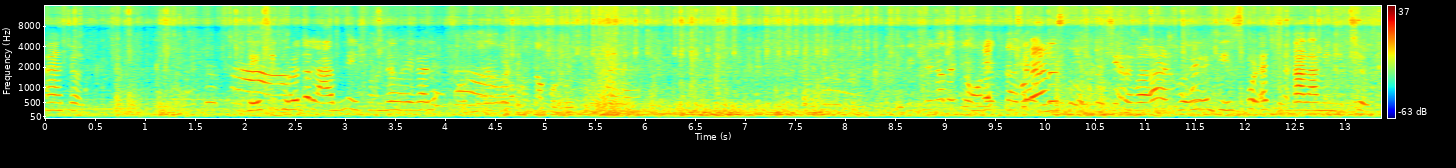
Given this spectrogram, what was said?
হ্যাঁ চল। বেশি ঘুরে তো লাভ নেই সন্ধে হয়ে গেলে। ঠান্ডা পড়বে। দাঁড়া আমি নিচ্ছি ওকে।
